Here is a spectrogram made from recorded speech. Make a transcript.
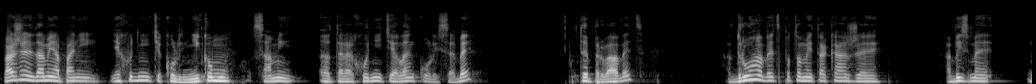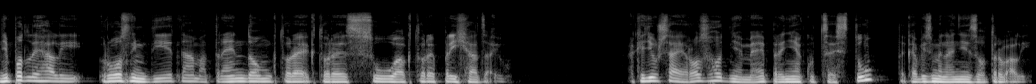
vážené dámy a pani, nechudnite kvôli nikomu, sami, e, teda chudnite len kvôli sebe. To je prvá vec. A druhá vec potom je taká, že aby sme nepodliehali rôznym dietám a trendom, ktoré, ktoré sú a ktoré prichádzajú. A keď už sa aj rozhodneme pre nejakú cestu, tak aby sme na nej zotrvali.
